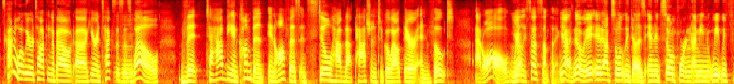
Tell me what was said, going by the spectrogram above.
It's kind of what we were talking about uh, here in Texas as well that to have the incumbent in office and still have that passion to go out there and vote at all Yeah. really says something. Yeah, no, it, it absolutely does, and it's so important. I mean, we, we've.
